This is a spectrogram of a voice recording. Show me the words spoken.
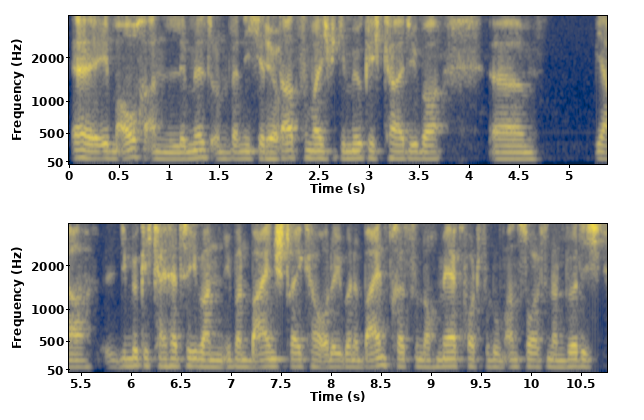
äh, eben auch an Limit. Und wenn ich jetzt ja. da zum Beispiel die Möglichkeit über ähm, ja, die Möglichkeit hätte, über, einen, über einen Beinstrecker oder über eine Beinpresse noch mehr Quadvolumen anzuhäufen, dann würde ich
